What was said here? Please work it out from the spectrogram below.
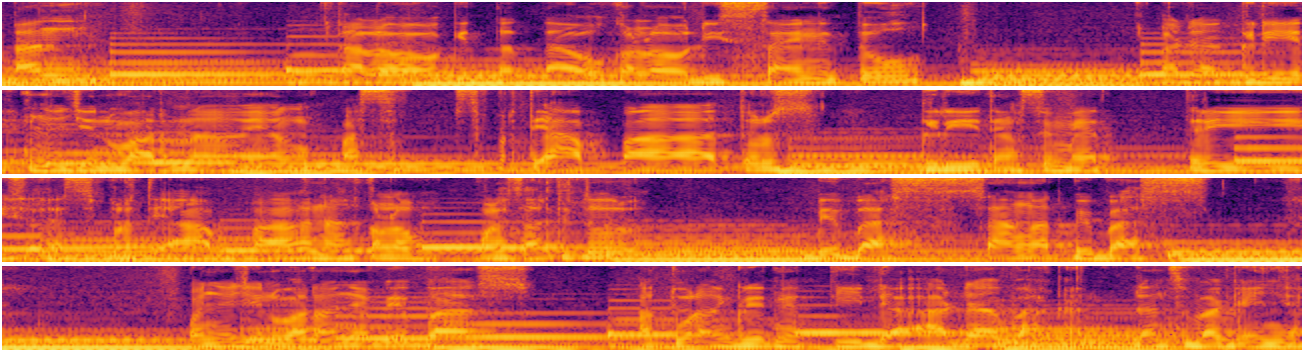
Kan kalau kita tahu kalau desain itu ada grid, penyajian warna yang pas seperti apa, terus grid yang simetris eh, seperti apa. Nah, kalau polis art itu bebas, sangat bebas. Penyajian warnanya bebas, aturan gridnya tidak ada bahkan dan sebagainya.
